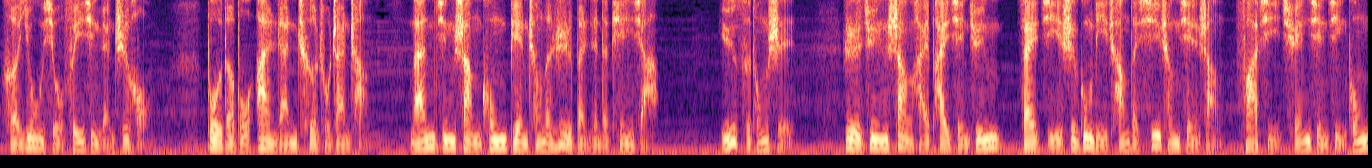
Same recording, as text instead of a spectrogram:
和优秀飞行员之后，不得不黯然撤出战场。南京上空变成了日本人的天下。与此同时，日军上海派遣军在几十公里长的西城线上发起全线进攻，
